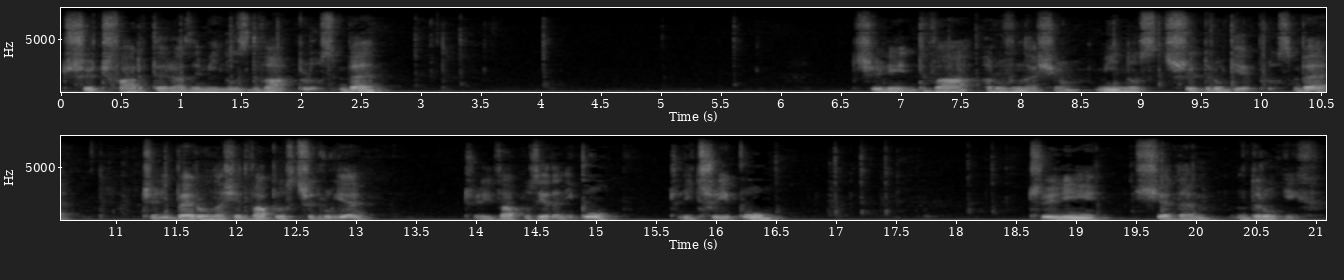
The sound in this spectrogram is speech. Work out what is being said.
3 czwarte razy minus 2 plus b, czyli 2 równa się minus 3 drugie plus b, czyli b równa się 2 plus 3 drugie, czyli 2 plus 1,5, czyli 3,5, czyli 7 drugich.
